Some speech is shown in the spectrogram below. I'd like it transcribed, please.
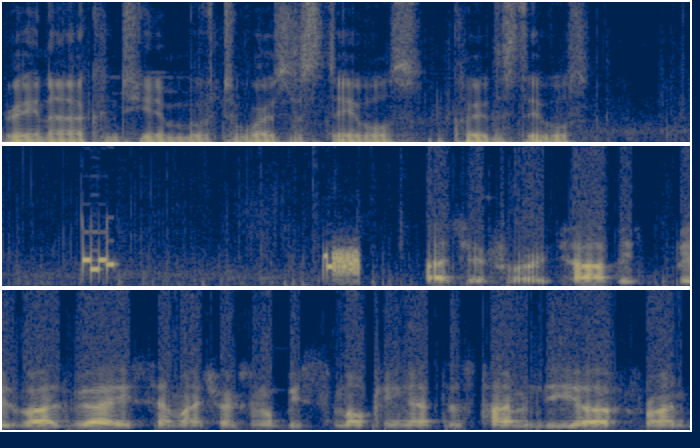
We're gonna continue to move towards the stables, and clear the stables. Hi, Sierra 4, copy. Be advised, we got a semi-truck. gonna be smoking at this time in the uh, front.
